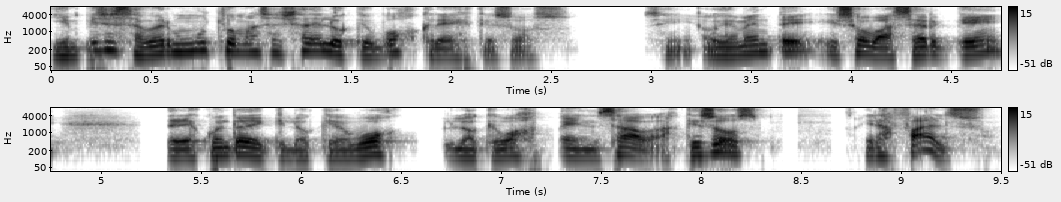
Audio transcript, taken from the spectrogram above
y empieces a ver mucho más allá de lo que vos crees que sos. ¿sí? Obviamente eso va a hacer que te des cuenta de que lo que vos, lo que vos pensabas que sos era falso.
